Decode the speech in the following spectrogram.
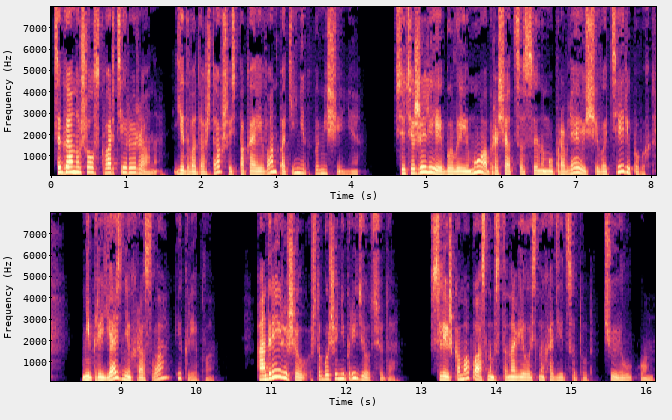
Цыган ушел с квартиры рано, едва дождавшись, пока Иван покинет помещение. Все тяжелее было ему обращаться с сыном управляющего Тереповых, неприязнь их росла и крепла. Андрей решил, что больше не придет сюда. Слишком опасным становилось находиться тут, чуял он.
